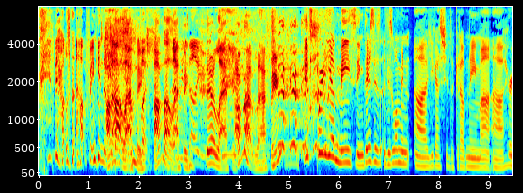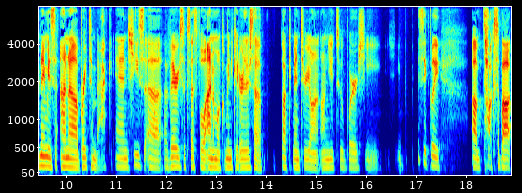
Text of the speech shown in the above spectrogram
they're laughing in the background. I'm not background. laughing. but I'm not let me laughing. tell you. They're laughing. I'm not laughing. it's pretty amazing. There's this, this woman, uh, you guys should look it up. Name uh, uh, her name is Anna Breytenbach, and she's uh, a very successful animal communicator. There's a documentary on, on YouTube where she she basically um, talks about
